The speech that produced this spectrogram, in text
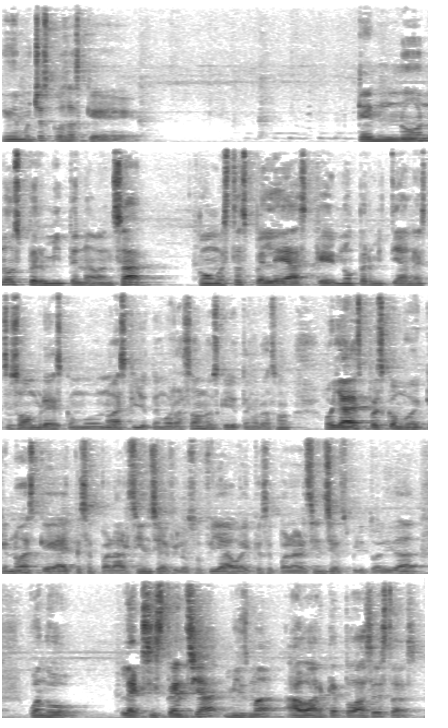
y de muchas cosas que, que no nos permiten avanzar. Como estas peleas que no permitían a estos hombres, como no es que yo tengo razón, no es que yo tengo razón. O ya después como de que no es que hay que separar ciencia de filosofía o hay que separar ciencia de espiritualidad. Cuando la existencia misma abarca todas estas.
